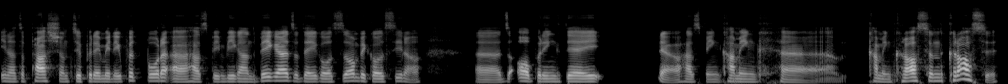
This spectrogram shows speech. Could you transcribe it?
you know the passion to Premier League football uh, has been bigger and bigger. The day goes on because you know uh, the opening day you know has been coming uh, coming closer and closer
